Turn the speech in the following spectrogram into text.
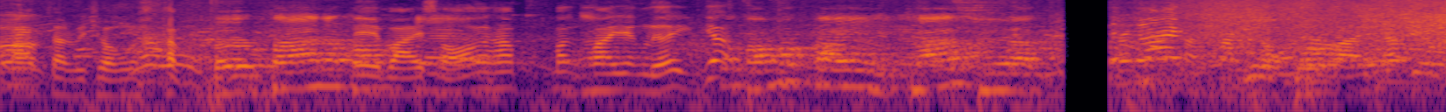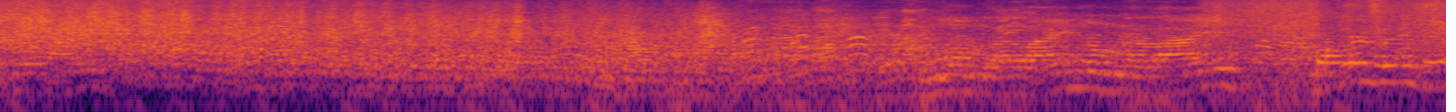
งครับท่านผู้ชมครับเบิกฟ้านะนี่บ่ายสองครับบังไฟยังเหลืออีกเยอะของมาไฟช้างเผือกนมละไหลนมละไหลบอกได้เลยเหรอ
